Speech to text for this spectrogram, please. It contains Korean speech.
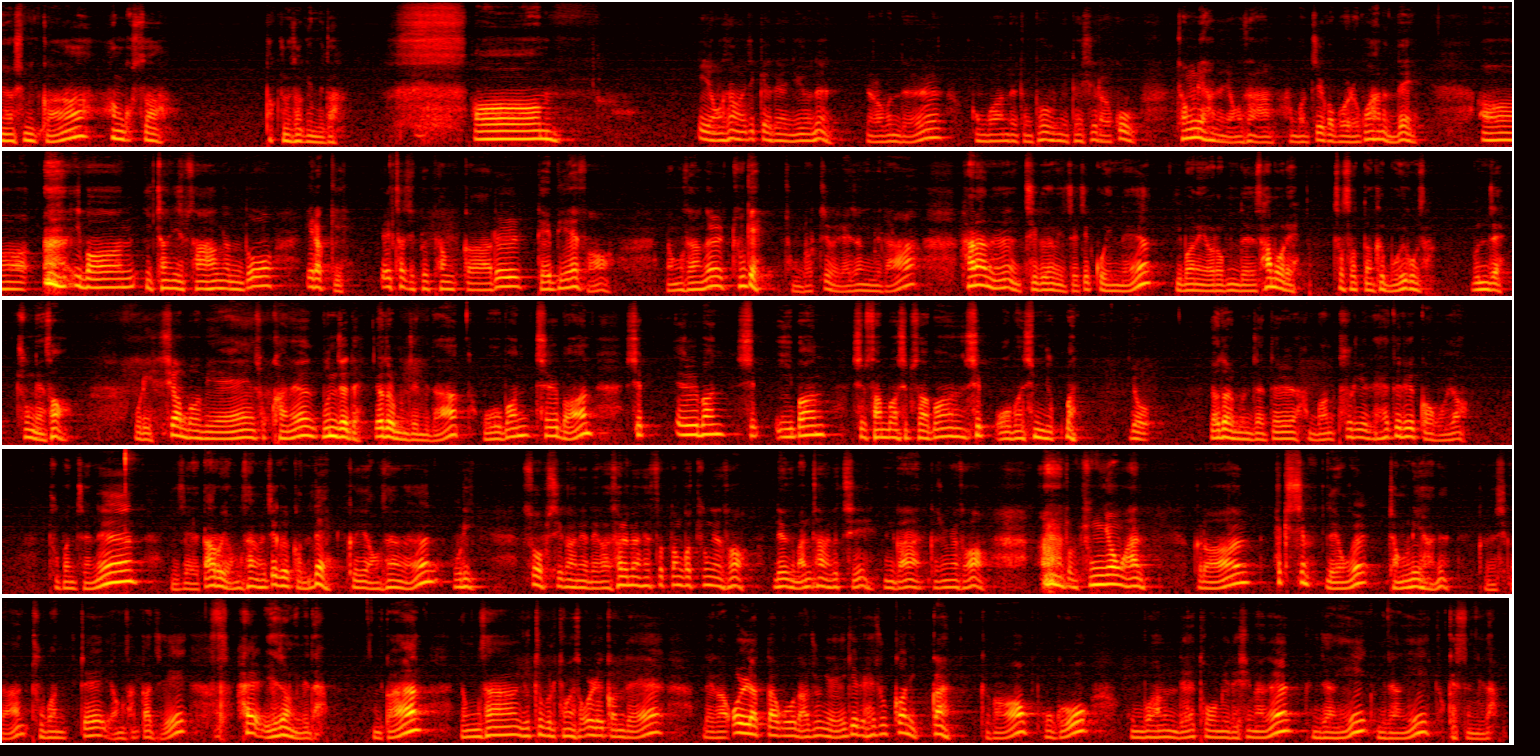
안녕하십니까. 한국사 박준석입니다. 어, 이 영상을 찍게 된 이유는 여러분들 공부하는데 좀 도움이 되시라고 정리하는 영상 한번 찍어보려고 하는데, 어, 이번 2024학년도 1학기 1차 지표평가를 대비해서 영상을 두 개 정도 찍을 예정입니다. 하나는 지금 이제 찍고 있는 이번에 여러분들 3월에 쳤었던 그 모의고사 문제 중에서 우리 시험 범위에 속하는 문제들 8문제입니다. 5번, 7번, 11번, 12번, 13번, 14번, 15번, 16번 요 8문제들 한번 풀이를 해드릴 거고요. 두 번째는 이제 따로 영상을 찍을 건데 그 영상은 우리 수업 시간에 내가 설명했었던 것 중에서 내용이 많잖아, 그치? 그러니까 그 중에서 좀 중요한 그런 핵심 내용을 정리하는 그런 시간 두 번째 영상까지 할 예정입니다. 그러니까 영상 유튜브를 통해서 올릴 건데 내가 올렸다고 나중에 얘기를 해줄 거니까 그거 보고 공부하는데 도움이 되시면은 굉장히 굉장히 좋겠습니다.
